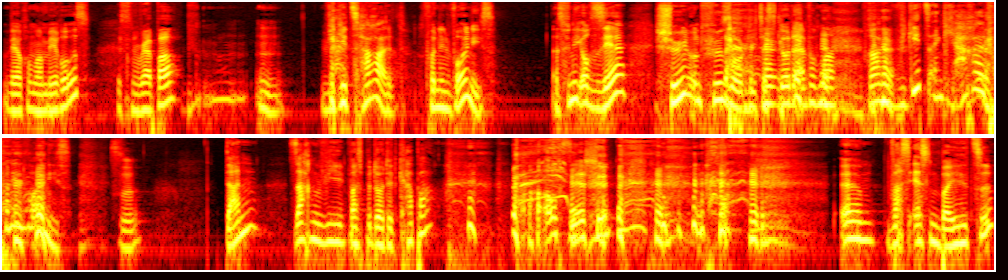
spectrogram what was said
Wer auch immer Mero ist. ist ein Rapper. Hm. Wie geht's Harald von den Wollnis? Das finde ich auch sehr schön und fürsorglich, dass die Leute einfach mal fragen, wie geht's eigentlich Harald von den Wollnis? So. Dann Sachen wie, was bedeutet Kappa? auch sehr schön. ähm, was essen bei Hitze?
